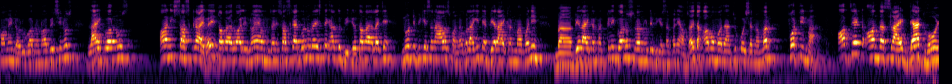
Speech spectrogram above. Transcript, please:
कमेन्टहरू गर्नु नबिर्सिनुहोस्। लाइक गर्नुहोस्। अनि सब्सक्राइब है तपाईँहरू अहिले नयाँ हुनुहुन्छ भने सब्सक्राइब गर्नु र यस्तै खालको भिडियो तपाईँहरूलाई चाहिँ नोटिफिकेसन आओस् भन्नको लागि त्यहाँ बेल आइकनमा पनि बेल आइकनमा क्लिक गर्नुहोस् र नोटिफिकेसन पनि आउँछ है। त अब म जान्छु क्वेसन नम्बर फोर्टिनमा object on the slide that hold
